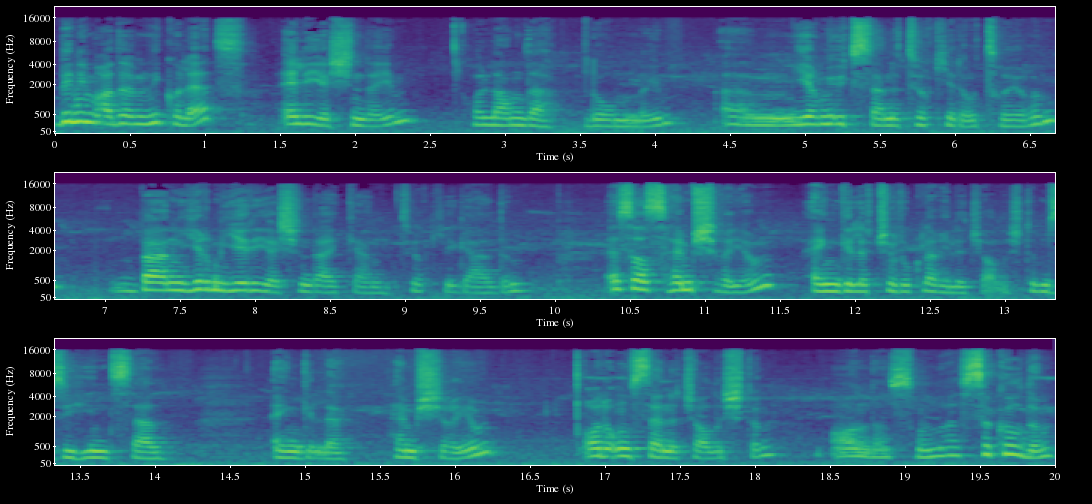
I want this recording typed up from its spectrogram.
Benim adım Nicolette, 50 yaşındayım. Hollanda doğumluyum. Em, 23 sene Türkiye'de oturuyorum. Ben 27 yaşındayken Türkiye'ye geldim. Esas hemşireyim. Engelli çocuklar ile çalıştım. Zihinsel engelli hemşireyim. Orada 10 sene çalıştım. Ondan sonra sıkıldım.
